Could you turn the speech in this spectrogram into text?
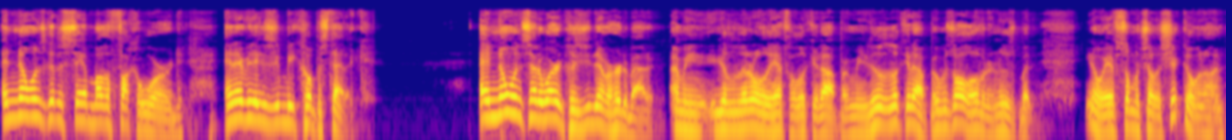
and no one's going to say a motherfucker word, and everything's going to be copacetic. And no one said a word because you never heard about it. I mean, you literally have to look it up. I mean, look it up. It was all over the news, but you know, we have so much other shit going on.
